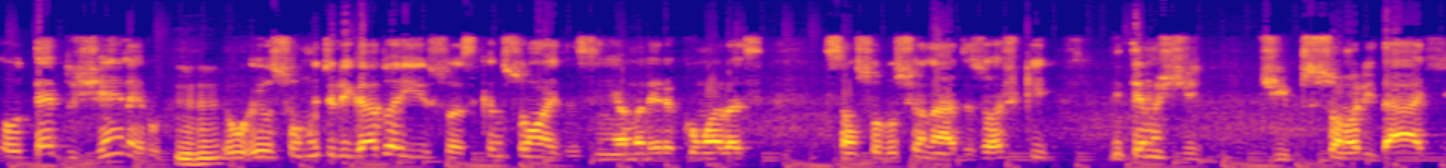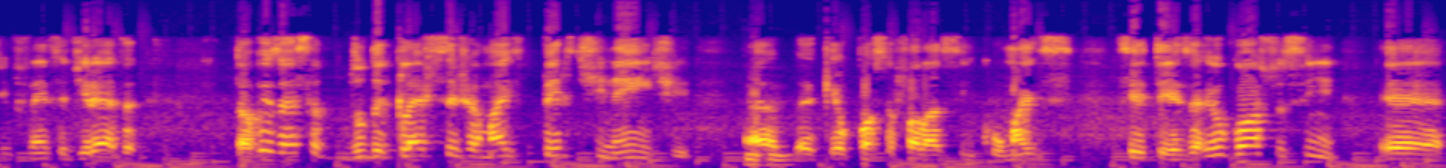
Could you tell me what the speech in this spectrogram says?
ou, até do gênero, uhum. eu, eu, sou muito ligado a isso, as canções, assim, a maneira como elas são solucionadas. Eu acho que em termos de, de sonoridade, de influência direta, talvez essa do The Clash seja mais pertinente, uhum. uh, que eu possa falar assim com mais certeza. Eu gosto assim, é,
